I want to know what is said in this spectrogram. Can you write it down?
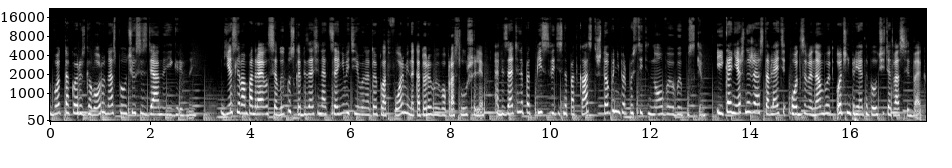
Вот такой разговор у нас получился с Дианой Игоревной. Если вам понравился выпуск, обязательно оценивайте его на той платформе, на которой вы его прослушали. Обязательно подписывайтесь на подкаст, чтобы не пропустить новые выпуски. И, конечно же, оставляйте отзывы, нам будет очень приятно получить от вас фидбэк.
